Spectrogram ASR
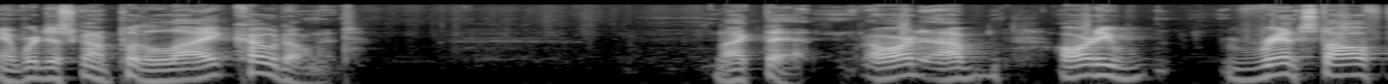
and we're just gonna put a light coat on it. Like that. I've already rinsed off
